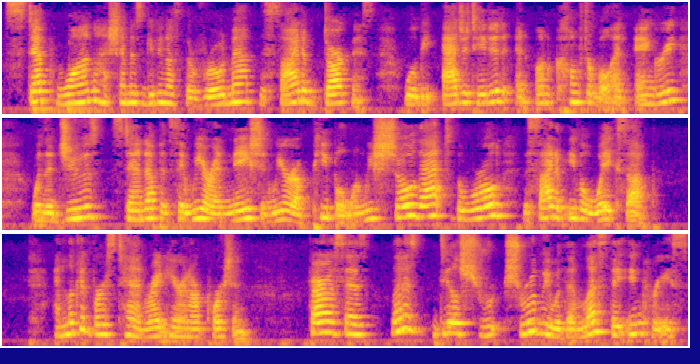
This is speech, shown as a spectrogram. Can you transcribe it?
Step one, Hashem is giving us the roadmap. The side of darkness will be agitated and uncomfortable and angry when the Jews stand up and say, We are a nation, we are a people. When we show that to the world, the side of evil wakes up. And look at verse 10 right here in our portion. Pharaoh says, Let us deal shrewdly with them, lest they increase.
